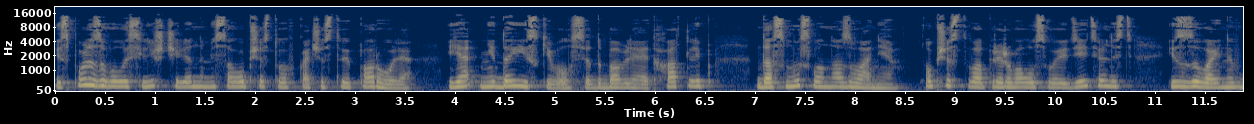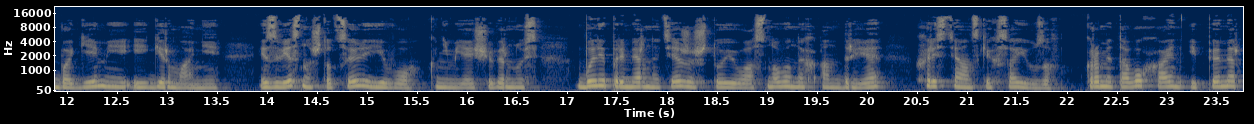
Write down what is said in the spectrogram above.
использовалось лишь членами сообщества в качестве пароля. «Я не доискивался», — добавляет Хартлиб, до смысла названия. Общество прервало свою деятельность из-за войны в Богемии и Германии. Известно, что цели его, к ним я еще вернусь, были примерно те же, что и у основанных Андрея христианских союзов. Кроме того, Хайн и Пемер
